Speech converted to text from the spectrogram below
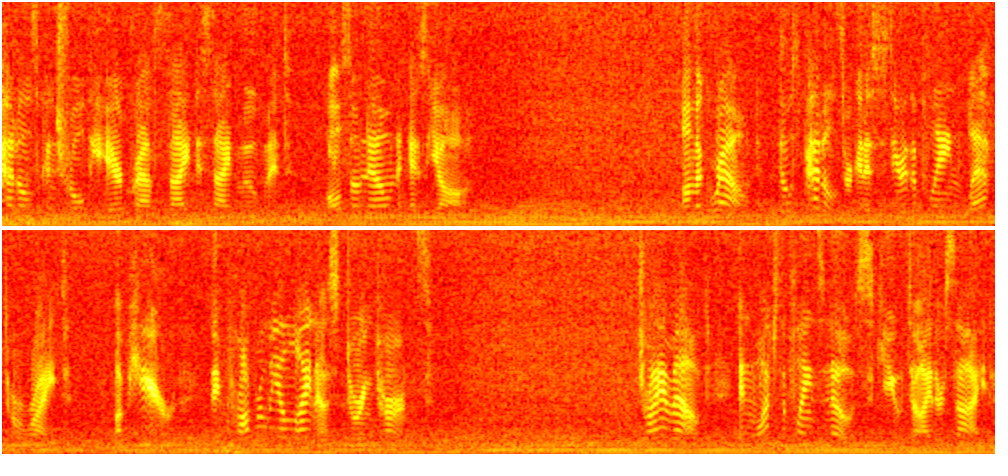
Pedals control the aircraft's side-to-side movement, also known as yaw. On the ground, those pedals are going to steer the plane left or right. Up here, they properly align us during turns. Try them out and watch the plane's nose skew to either side.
